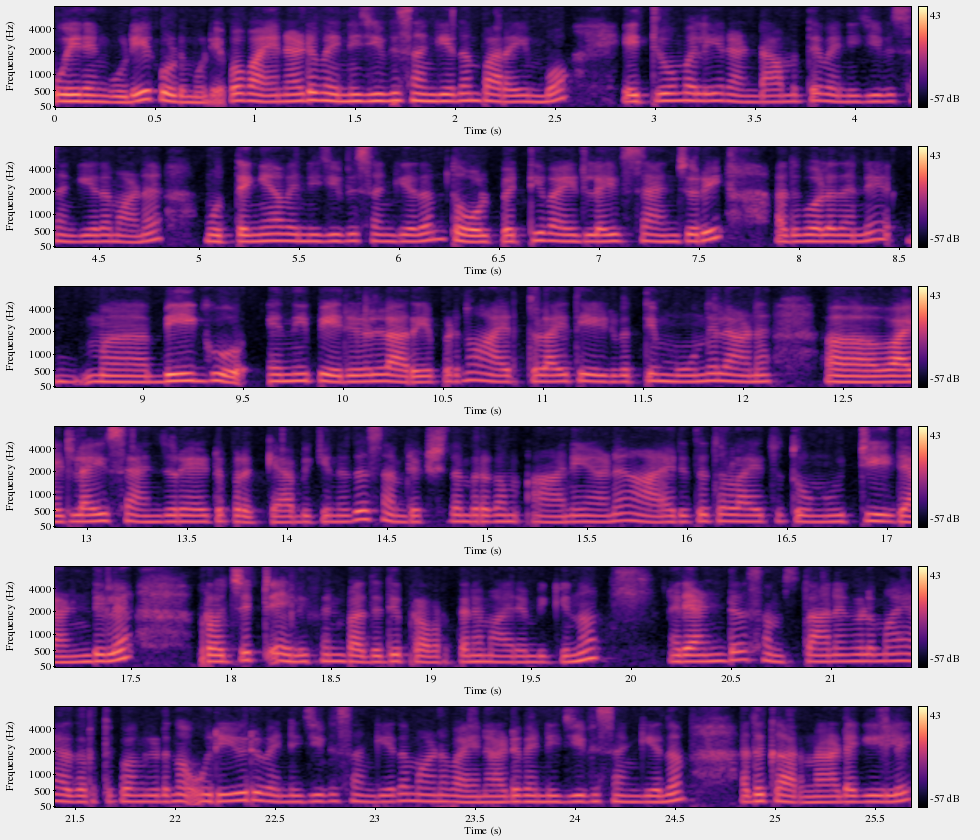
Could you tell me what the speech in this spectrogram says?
ഉയരം കൂടിയ കൊടുമുടി. അപ്പോൾ വയനാട് വന്യജീവി സങ്കേതം പറയുമ്പോൾ ഏറ്റവും വലിയ രണ്ടാമത്തെ വന്യജീവി സങ്കേതമാണ് മുത്തങ്ങ വന്യജീവി സങ്കേതം തോൾപ്പറ്റി വൈൽഡ് ലൈഫ് സാഞ്ചുറി അതുപോലെ തന്നെ ബേഗൂർ എന്നീ പേരുകളിൽ അറിയപ്പെടുന്നു. ആയിരത്തി തൊള്ളായിരത്തി എഴുപത്തി മൂന്നിലാണ് വൈൽഡ് ലൈഫ് സാഞ്ചുറി ആയിട്ട് പ്രഖ്യാപിക്കുന്നത്. സംരക്ഷിത മൃഗം ആനയാണ്. ആയിരത്തി തൊള്ളായിരത്തി തൊണ്ണൂറ്റി രണ്ടിൽ പ്രൊജക്ട് എലിഫന്റ് പദ്ധതി പ്രവർത്തനം ആരംഭിക്കുന്നു. രണ്ട് സംസ്ഥാനങ്ങളുമായി അതിർത്തി പങ്കിടുന്ന ഒരേയൊരു വന്യജീവി സങ്കേതമാണ് വയനാട് വന്യജീവി സങ്കേതം അത് കർണാടകയിലെ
